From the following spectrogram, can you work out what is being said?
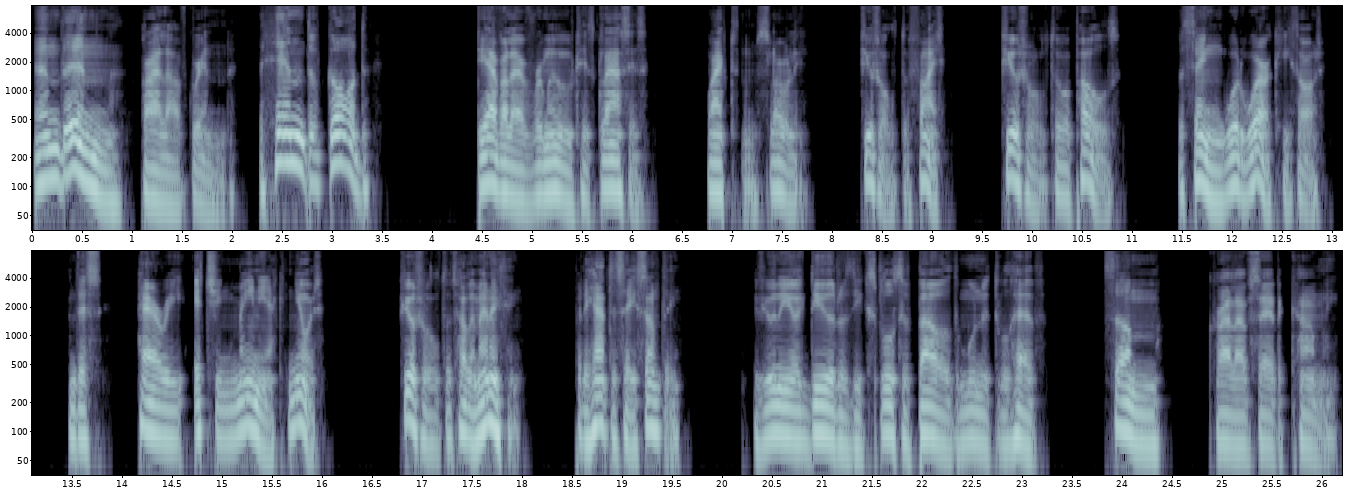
And then, Krylov grinned, the hand of God Diaghilev removed his glasses, wiped them slowly. Futile to fight, futile to oppose. The thing would work, he thought, and this hairy, itching maniac knew it. Futile to tell him anything, but he had to say something. Have you any idea of the explosive power the moonlet will have? Some, Krylov said calmly,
